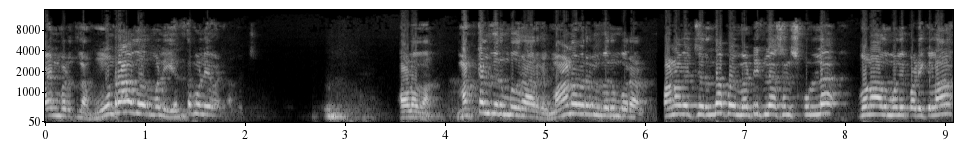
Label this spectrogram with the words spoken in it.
பயன்படுத்தலாம். மூன்றாவது ஒரு மொழி எந்த மொழியை வேண்டாம் அவ்வளவுதான். மக்கள் விரும்புகிறார்கள் மாணவர்கள் விரும்புகிறார்கள். பணம் வச்சிருந்தா போய் மெட்ரிகுலேஷன் ஸ்கூல்ல மூணாவது மொழி படிக்கலாம்.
